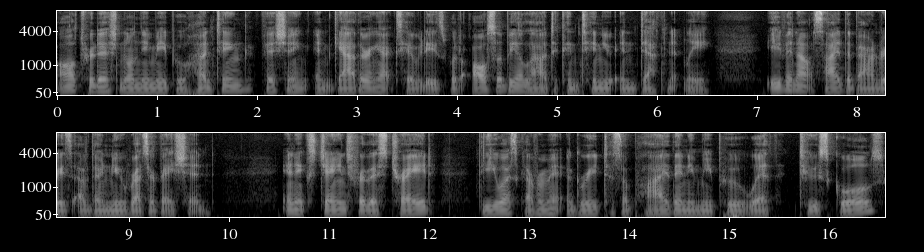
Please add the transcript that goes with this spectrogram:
All traditional Nimipu hunting, fishing, and gathering activities would also be allowed to continue indefinitely, even outside the boundaries of their new reservation. In exchange for this trade, the U.S. government agreed to supply the Nimipu with two schools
